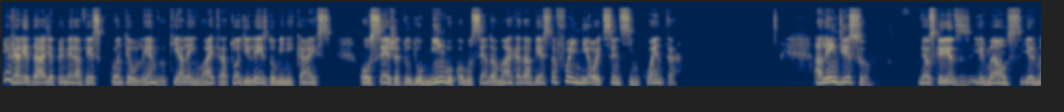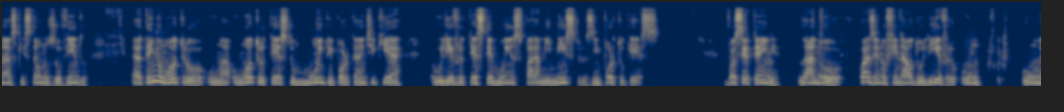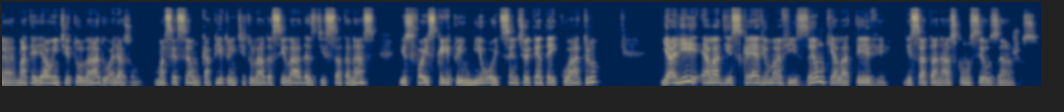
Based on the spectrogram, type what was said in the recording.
Em realidade, a primeira vez quanto eu lembro que Ellen White tratou de leis dominicais, ou seja, do domingo como sendo a marca da besta, foi em 1850. Além disso, meus queridos irmãos e irmãs que estão nos ouvindo, eh, tem um outro, uma, um outro texto muito importante que é o livro Testemunhos para Ministros em português. Você tem lá no quase no final do livro um, um uh, material intitulado, aliás, um, uma sessão, um capítulo intitulado As Ciladas de Satanás. Isso foi escrito em 1884. E ali ela descreve uma visão que ela teve de Satanás com os seus anjos.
